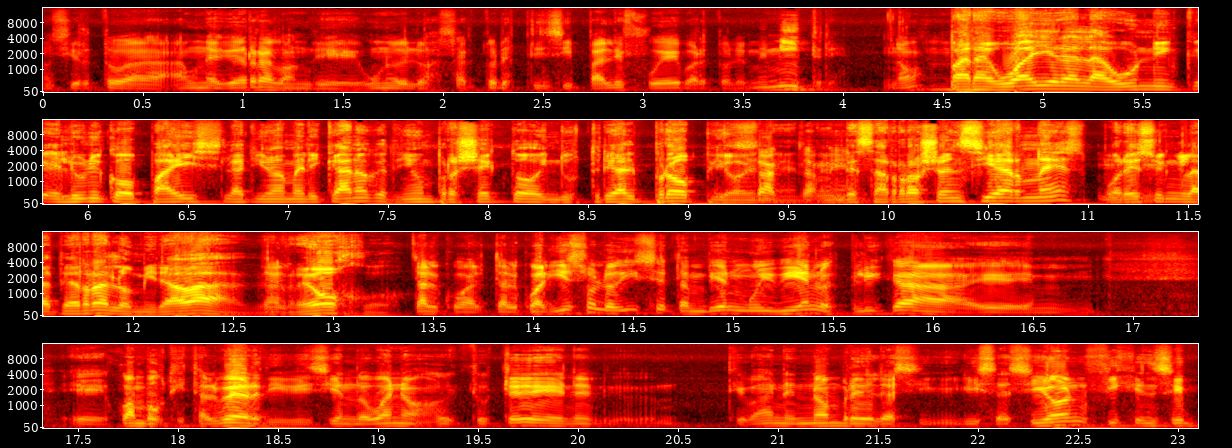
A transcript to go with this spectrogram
¿no es cierto?, a, a una guerra donde uno de los actores principales fue Bartolomé Mitre, ¿no? Paraguay era la única- el único país latinoamericano que tenía un proyecto industrial propio en, desarrollo en ciernes, por eso. Inglaterra lo miraba de Tal- reojo. Tal cual, tal cual. Y eso lo dice también muy bien, lo explica eh, eh, Juan Bautista Alberdi, diciendo, bueno, ustedes que van en nombre de la civilización, fíjense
